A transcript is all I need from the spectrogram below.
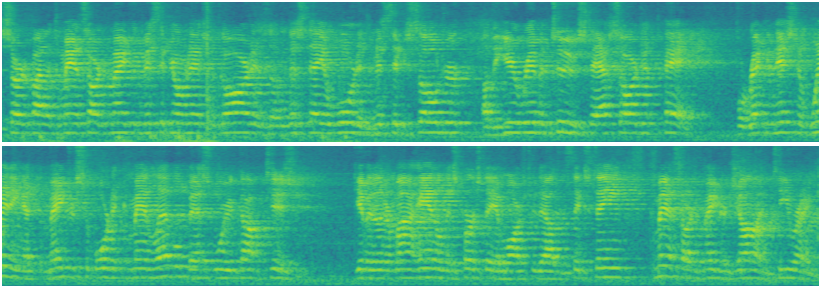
Certify the Command Sergeant Major of the Mississippi Army National Guard is on this day awarded the Mississippi Soldier of the Year Ribbon to Staff Sergeant Peck for recognition of winning at the Major Subordinate Command Level Best Warrior Competition. Given under my hand on this first day of March 2016, Command Sergeant Major John T. Raines.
